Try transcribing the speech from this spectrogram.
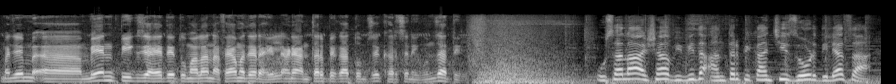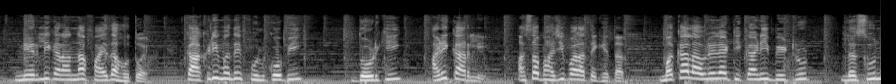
म्हणजे मेन पीक जे आहे ते तुम्हाला नफ्यामध्ये राहील आणि आंतरपिकात तुमचे खर्च निघून जातील. उसाला अशा विविध आंतरपिकांची जोड दिल्याचा नेर्लीकरांना फायदा होतोय. काकडीमध्ये फुलकोबी दोडकी आणि कारली असा भाजीपाला ते घेतात. मका लावलेल्या ठिकाणी बीटरूट लसूण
